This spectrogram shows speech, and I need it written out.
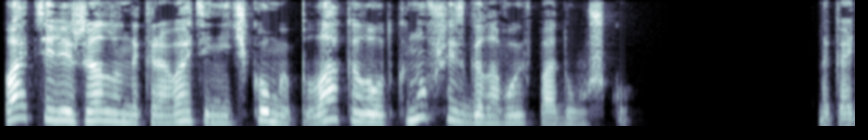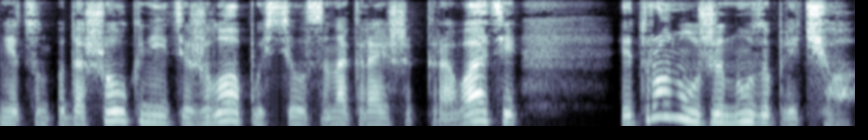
Патти лежала на кровати ничком и плакала, уткнувшись головой в подушку. Наконец он подошел к ней, тяжело опустился на краешек кровати и тронул жену за плечо.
